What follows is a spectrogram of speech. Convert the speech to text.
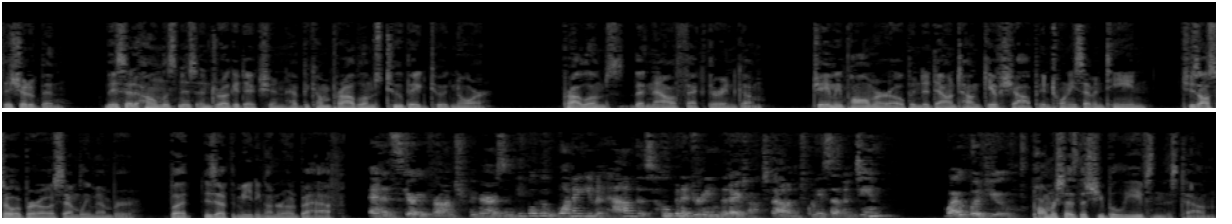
they should have been. They said homelessness and drug addiction have become problems too big to ignore. Problems that now affect their income. Jamie Palmer opened a downtown gift shop in 2017. She's also a borough assembly member, but is at the meeting on her own behalf. And it's scary for entrepreneurs and people who want to even have this hope and a dream that I talked about in 2017. Why would you? Palmer says that she believes in this town,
